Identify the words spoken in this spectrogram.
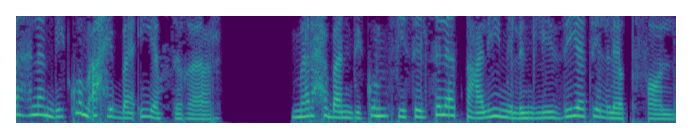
أهلا بكم أحبائي الصغار. مرحبا بكم في سلسلة تعليم الإنجليزية للأطفال.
